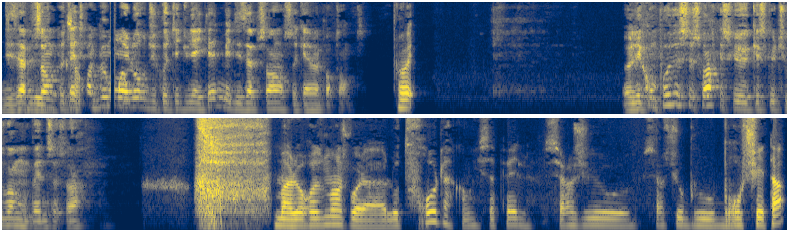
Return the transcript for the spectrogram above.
Des absents peut-être un peu moins lourds du côté d'United, mais des absences quand même importantes. Ouais. Euh, les compos de ce soir, qu'est-ce que qu'est-ce que tu vois, mon Ben, ce soir? Malheureusement, je vois la- l'autre fraude là, comment il s'appelle? Sergio Sergio Bru- Bruschetta.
